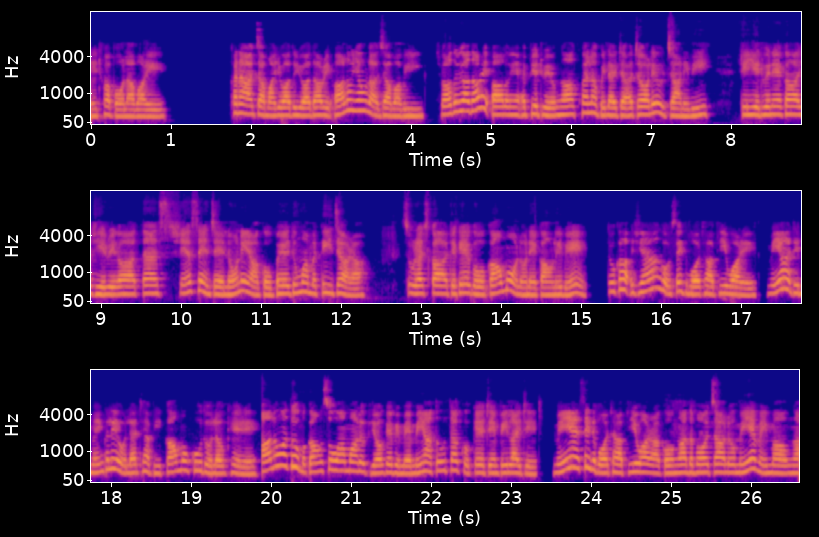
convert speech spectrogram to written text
နေထွက်ပေါ်လာပါတယ်ခဏအကြာမှာရွာသူရွာသားတွေအားလုံးရောက်လာကြပါပြီရွာသူရွာသားတွေအားလုံးရဲ့အပြစ်တွေကိုငါခွင့်လွှတ်ပေးလိုက်တာအတော်လေးကိုကြာနေပြီဒီရေတွင်းတွေကရေတွေကတန်ရှင်းစင်ကျဲလုံးနေတာကိုဘယ်သူမှမသိကြတာဆူရက်ကတကယ်ကိုကောင်းမွန်လုံးနဲ့ကောင်းလေးပဲ သူကအရန်ကိုစိတ်သဘောထားပြေးသွားတယ်မင်းကဒီမိန်းကလေးကိုလက်ထပ်ပြီးကောင်းမှုကုသိုလ်လုပ်ခဲ့တယ်အားလုံးကသူ့မကောင်းဆိုးအောင်မလို့ပြောခဲ့ပေမဲ့မင်းကသူ့အသက်ကိုကယ်တင်ပေးလိုက်တယ်မင်းရဲ့စိတ်သဘောထားပြေးသွားတာကိုငါသဘောကျလို့မင်းရဲ့မိန်းမကိုငါ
